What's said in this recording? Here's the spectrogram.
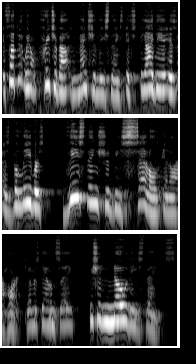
It's not that we don't preach about and mention these things. It's the idea is as believers, these things should be settled in our heart. Do you understand what I'm saying? We should know these things.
